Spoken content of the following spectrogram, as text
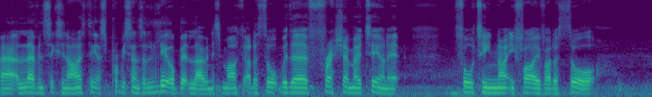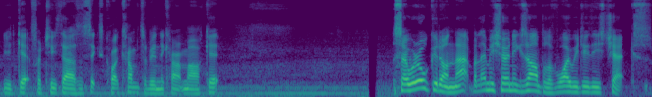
uh, 1169 I think that probably sounds a little bit low in this market I'd have thought with a fresh MOT on it 1495 I'd have thought you'd get for 2006 quite comfortably in the current market so we're all good on that but let me show an example of why we do these checks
